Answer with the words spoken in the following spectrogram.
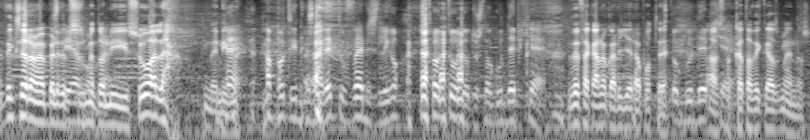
δεν ξέρω αν με μπέρδεψε με τον Αστείευομαι. Ιησού, αλλά δεν Ναι, είμαι. από την Ναζαρέτ του φέρνεις λίγο στο τούτο του, στον κουντεπιέ. Δεν θα κάνω καριέρα ποτέ. Στον Κουντεπιέ. Άστο, καταδικασμένος.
